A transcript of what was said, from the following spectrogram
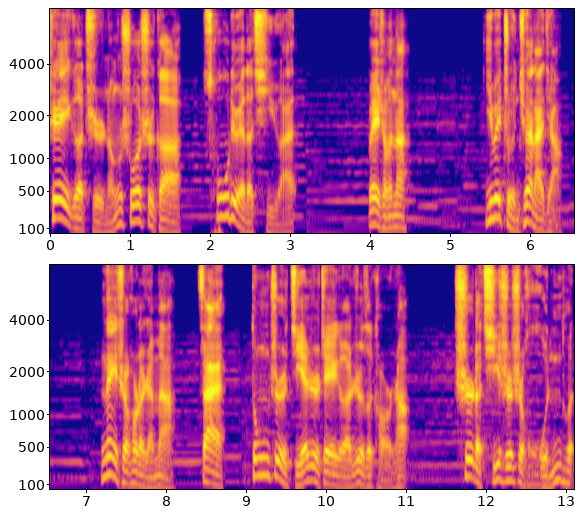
这个只能说是个粗略的起源，为什么呢？因为准确来讲，那时候的人们啊，在冬至节日这个日子口上吃的其实是馄饨。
